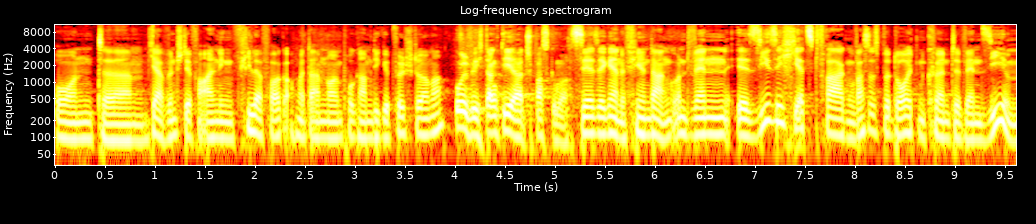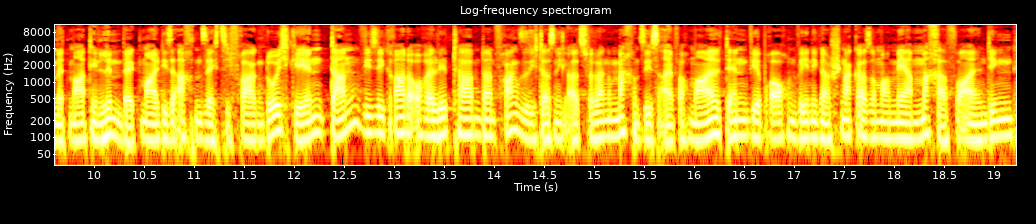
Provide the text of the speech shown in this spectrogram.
Und ähm, ja, wünsche dir vor allen Dingen viel Erfolg auch mit deinem neuen Programm Die Gipfelstürmer. Ulf, ich danke dir, hat Spaß gemacht. Sehr, sehr gerne, vielen Dank. Und wenn äh, Sie sich jetzt fragen, was es bedeuten könnte, wenn Sie mit Martin Limbeck mal diese 68 Fragen durchgehen, dann, wie Sie gerade auch erlebt haben, dann fragen Sie sich das nicht allzu lange, machen Sie es einfach mal, denn wir brauchen weniger Schnacker, sondern mehr Macher vor allen Dingen,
